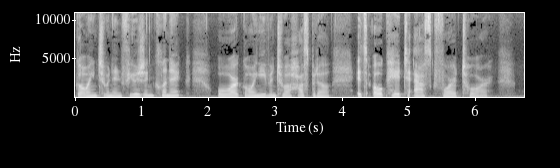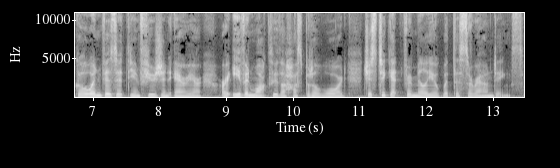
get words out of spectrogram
going to an infusion clinic or going even to a hospital, it's okay to ask for a tour. Go and visit the infusion area or even walk through the hospital ward just to get familiar with the surroundings.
